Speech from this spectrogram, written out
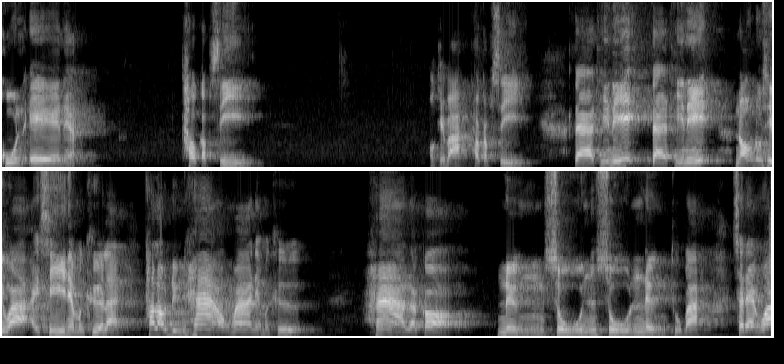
คูณ a เนี่ย เท่ากับ c โอเคป่ะเท่ากับ c แต่ทีนี้แต่ทีนี้น้องดูสิว่าไอ c เนี่ยมันคืออะไร ถ้าเราดึง 5 ออกมาเนี่ยมันคือ 5 แล้วก็ 1 0 0 1 ถูกป่ะแสดงว่า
